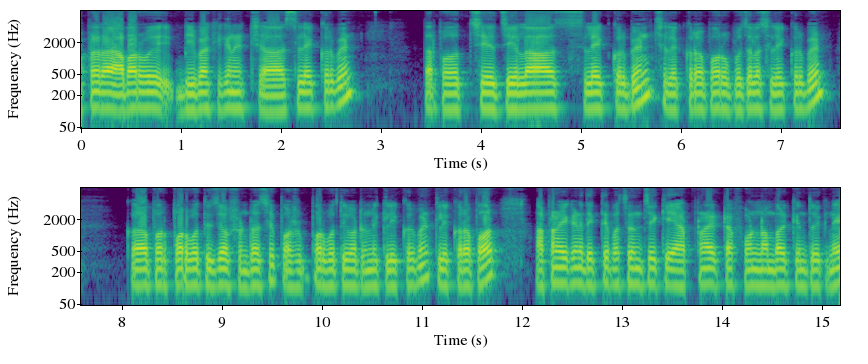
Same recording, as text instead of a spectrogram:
আপনারা আবার ওই বিভাগ এখানে সিলেক্ট করবেন। তারপর হচ্ছে জেলা সিলেক্ট করবেন। সিলেক্ট করার পর উপজেলা সিলেক্ট করবেন। করার পর পরবর্তী যে অপশনটা আছে, পর- পরবর্তী বাটনে ক্লিক করবেন। ক্লিক করার পর আপনারা এখানে দেখতে পাচ্ছেন যে কি আপনার একটা ফোন নাম্বার কিন্তু এখানে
